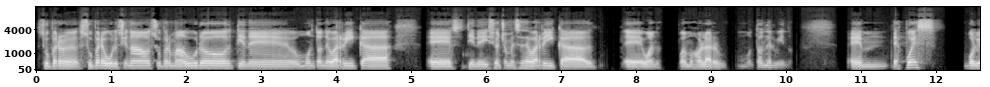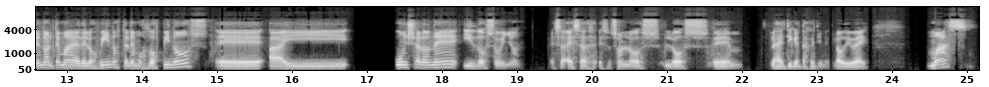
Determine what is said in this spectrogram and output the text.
súper super evolucionado, súper maduro, tiene un montón de barrica, tiene 18 meses de barrica, eh, bueno, podemos hablar un montón del vino. Em, después volviendo al tema de, los vinos, tenemos dos pinos, eh, hay un chardonnay y dos sauvignon. esas, esos son los, los, eh, las etiquetas que tiene Cloudy Bay. Más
